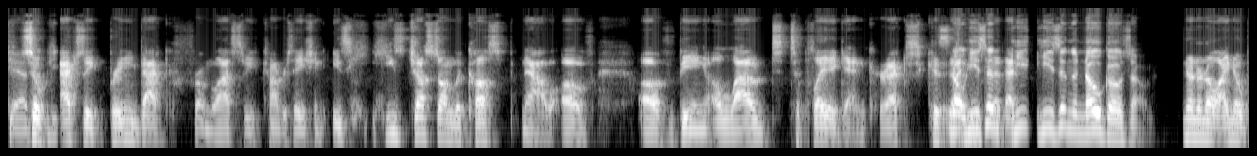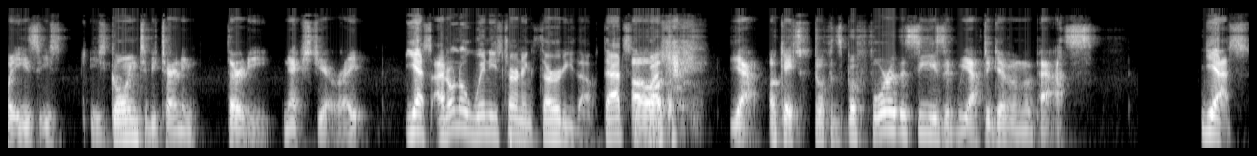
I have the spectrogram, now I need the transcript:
Yeah. So actually, bringing back from last week's conversation, is he, he's just on the cusp now of of being allowed to play again, correct? Because no, he's in that, he, he's in the no go zone. No, no, no. I know, but he's he's he's going to be turning thirty next year, right? Yes, I don't know when he's turning thirty though. That's the oh, question. Okay. Yeah. Okay. So if it's before the season, we have to give him a pass. Yes.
